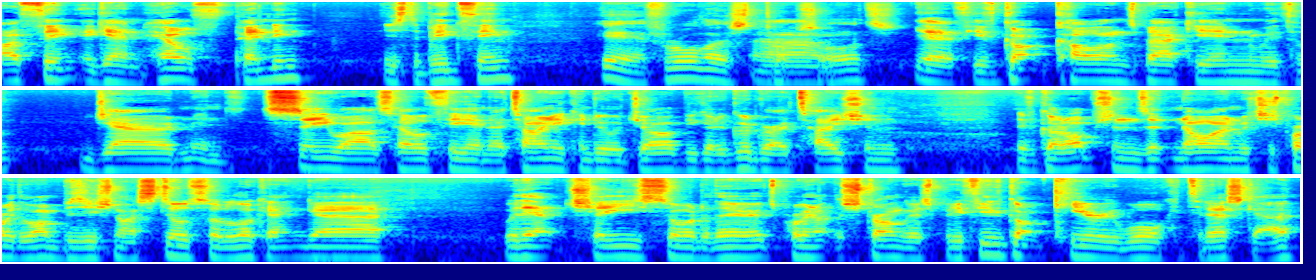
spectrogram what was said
I think again, health pending is the big thing. Yeah, for all those top Um, sides. Yeah, if you've got Collins back in with Jared and Seaward's healthy and Tony can do a job, you've got a good rotation. They've got options at nine, which is probably the one position I still sort of look at and go, without Cheese sort of there, it's probably not the strongest. But if you've got Keary, Walker, Tedesco, a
